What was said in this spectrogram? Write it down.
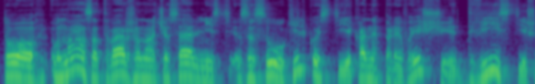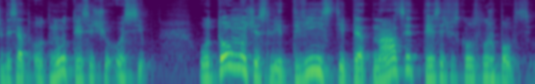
то у нас затверджена чисельність ЗСУ кількості, яка не перевищує 261 тисячу осіб у тому числі 215 тисяч військовослужбовців.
